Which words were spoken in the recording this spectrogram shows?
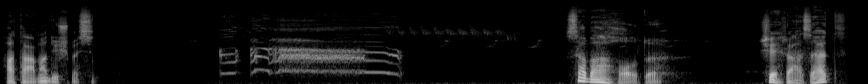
hatama düşmesin. Sabah oldu. Şehrazat,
